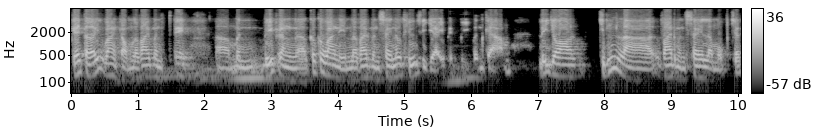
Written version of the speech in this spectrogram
Kế tới quan trọng là vitamin C. À, mình biết rằng à, có cái quan niệm là vitamin C nếu thiếu thì dễ bị, bị bệnh cảm. Lý do chính là vitamin C là một chất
